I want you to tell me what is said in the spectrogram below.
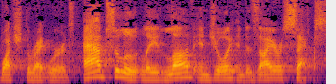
watch the right words, absolutely love, enjoy, and desire sex.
